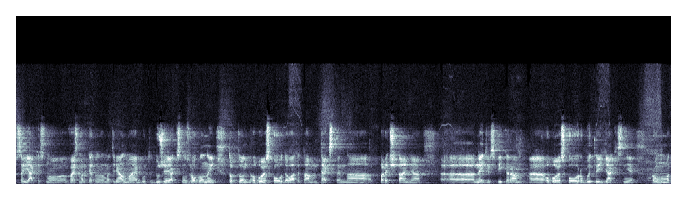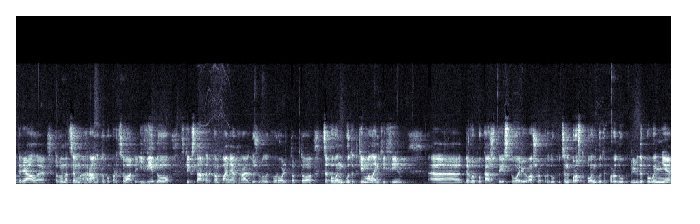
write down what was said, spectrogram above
все якісно. Весь маркетинговий матеріал має бути дуже якісно зроблений, тобто обов'язково давати там тексти на перечитання е, native спікерам, обов'язково робити якісні промо-матеріали, тобто над цим грамотно попрацювати. І відео Kickstarter компаніях грає дуже велику роль. Тобто, це повинен бути такий маленький фільм. е, Де ви покажете історію вашого продукту. Це не просто повинен бути продукт. Люди повинні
